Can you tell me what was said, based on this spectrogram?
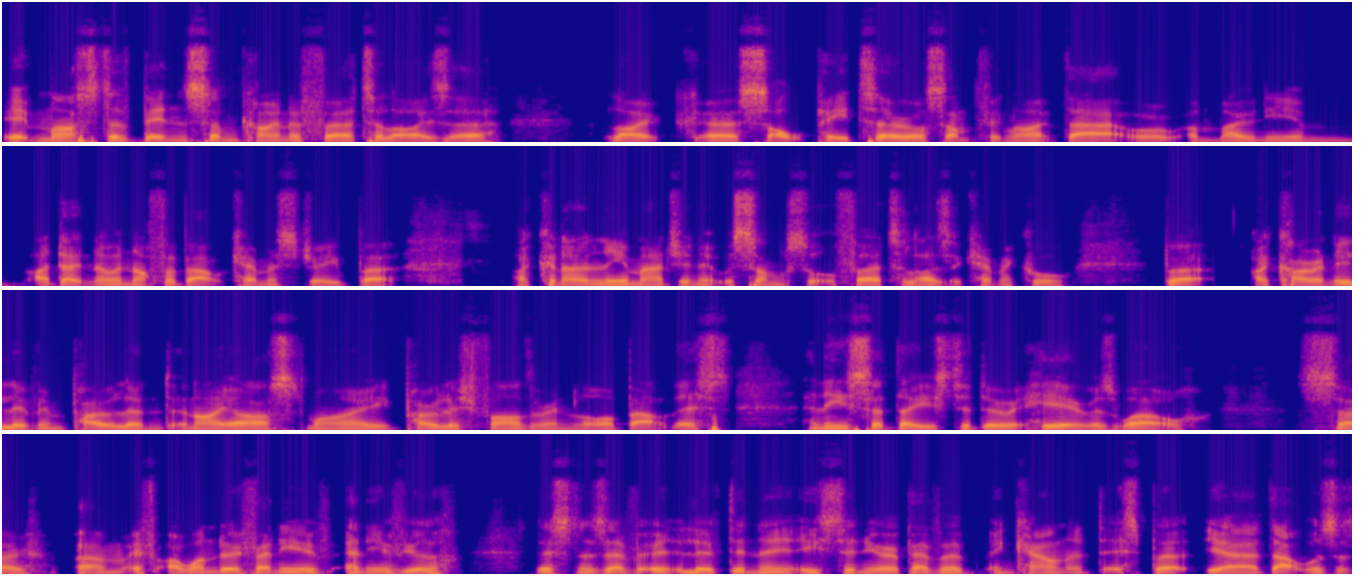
It must have been some kind of fertilizer like uh, saltpeter or something like that, or ammonium. I don't know enough about chemistry, but I can only imagine it was some sort of fertilizer chemical. But I currently live in Poland, and I asked my Polish father-in-law about this, and he said they used to do it here as well. So, um, if I wonder if any of any of your listeners ever lived in Eastern Europe ever encountered this, but yeah, that was a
